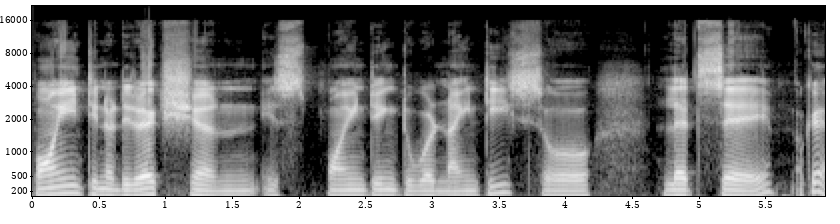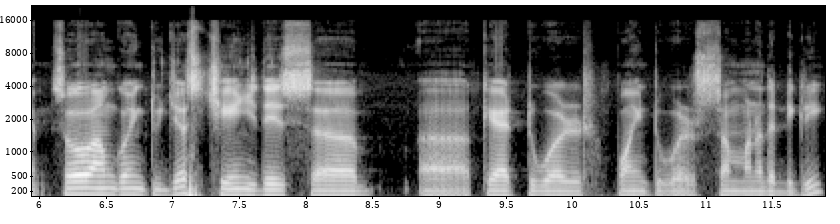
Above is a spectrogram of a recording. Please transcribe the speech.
point in a direction is pointing toward 90 so let's say okay so I'm going to just change this uh, uh, cat toward point towards some another degree.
